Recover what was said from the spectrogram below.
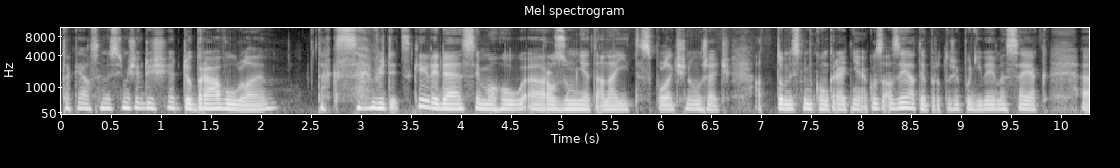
Tak já si myslím, že když je dobrá vůle, tak se vždycky lidé si mohou eh, rozumět a najít společnou řeč. A to myslím konkrétně jako z Aziaty, protože podívejme se, jak eh,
